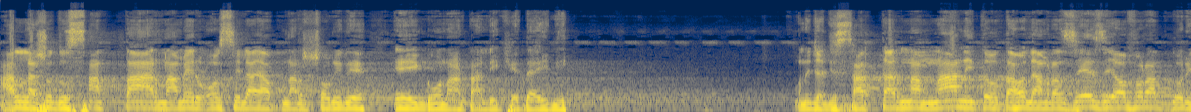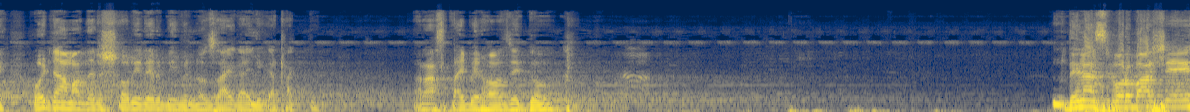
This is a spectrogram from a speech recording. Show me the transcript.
আল্লাহ শুধু সাত্তার নামের অশিলায় আপনার শরীরে এই গোনাটা লিখে দেয়নি। উনি যদি সাত্তার নাম না নিত, তাহলে আমরা যে যে অপরাধ করি, ওইটা আমাদের শরীরের বিভিন্ন জায়গায় লেখা থাকতো। রাস্তায় বের হওয়া যেত। দিনাজপুর বাসে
